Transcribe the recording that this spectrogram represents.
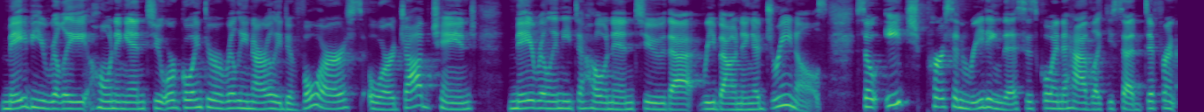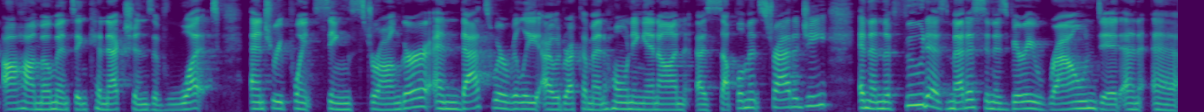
may be really honing into or going through a really gnarly divorce or job change may really need to hone into that rebounding adrenals. So each person reading this is going to have, like you said, different aha moments and connections of what entry point sings stronger. And that's where really I would recommend honing in on a supplement strategy. And then the food as medicine is very rounded and uh,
